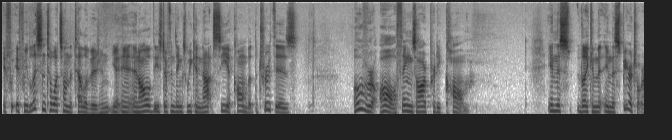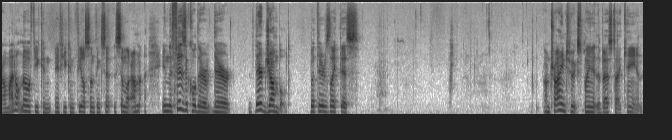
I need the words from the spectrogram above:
If we, if we listen to what's on the television and, all of these different things, we cannot see a calm. But the truth is, overall, things are pretty calm. In this, like in the in the spiritual realm, I don't know if you can if you can feel something similar. I'm not, in the physical, they're they're they're jumbled, but there's like this. I'm trying to explain it the best I can.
